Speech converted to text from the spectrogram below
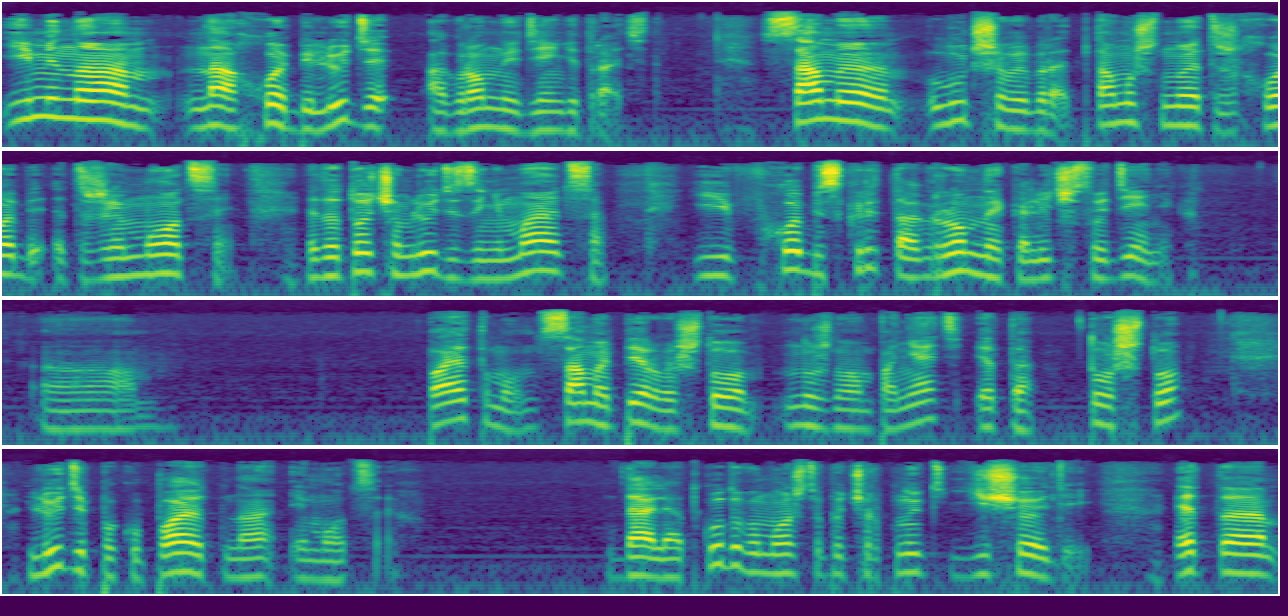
Именно на хобби люди огромные деньги тратят самое лучшее выбирать, потому что, ну, это же хобби, это же эмоции, это то, чем люди занимаются, и в хобби скрыто огромное количество денег. Поэтому самое первое, что нужно вам понять, это то, что люди покупают на эмоциях. Далее, откуда вы можете почерпнуть еще идей? Это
